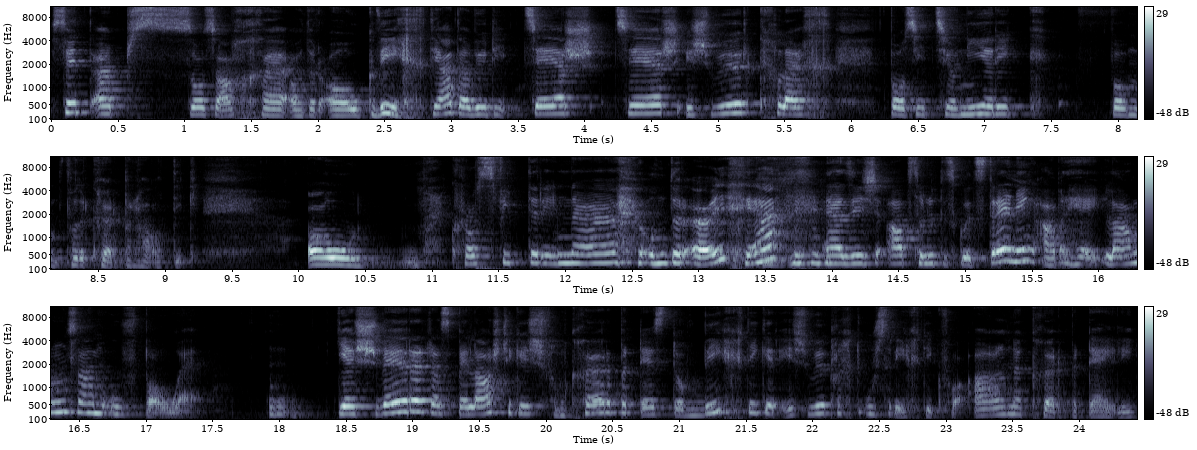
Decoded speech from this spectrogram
Sit-Ups, so Sachen oder auch Gewicht. Ja? Da würde ich zuerst, zuerst ist wirklich die Positionierung vom, von der Körperhaltung. Auch Crossfitterinnen unter euch. Ja? es ist absolut ein gutes Training, aber hey, langsam aufbauen. Je schwerer das Belastung ist vom Körper, desto wichtiger ist wirklich die Ausrichtung von allen Körperteilen.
